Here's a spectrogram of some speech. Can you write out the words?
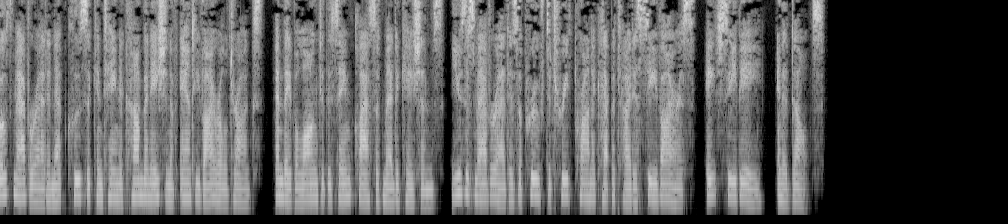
Both Mavyret and Epclusa contain a combination of antiviral drugs, and they belong to the same class of medications. Uses Mavyret is approved to treat chronic hepatitis C virus, HCV, in adults.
